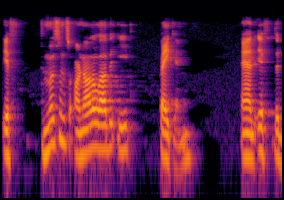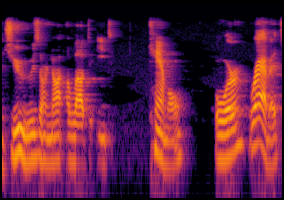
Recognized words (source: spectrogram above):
If the Muslims are not allowed to eat bacon, and if the Jews are not allowed to eat camel or rabbit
